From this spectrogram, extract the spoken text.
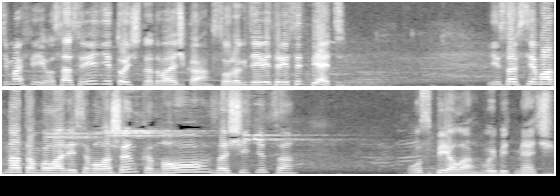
Тимофеева со средней точно 2 очка. 49-35. И совсем одна там была Олеся Малашенко, но защитница успела выбить мяч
